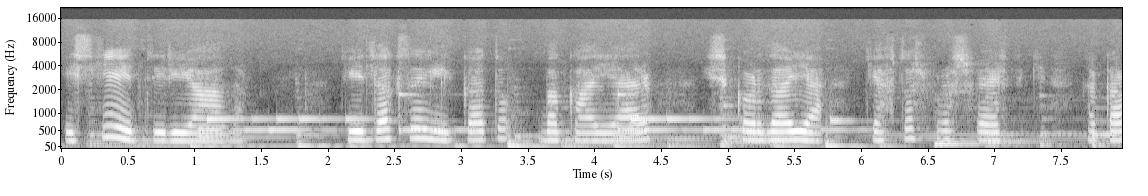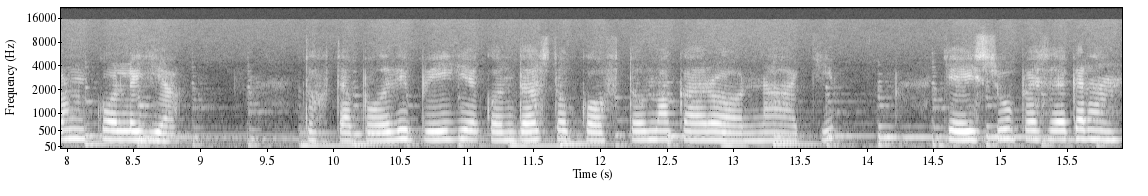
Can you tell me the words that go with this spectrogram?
Ισχύει η τυριάδα. Κοίταξε γλυκά το μπακαλιάρο η σκορδαλιά και αυτός προσφέρθηκε να κάνουν κολεγιά. Το χταπόδι πήγε κοντά στο κοφτό μακαρονάκι και οι σούπες έκαναν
